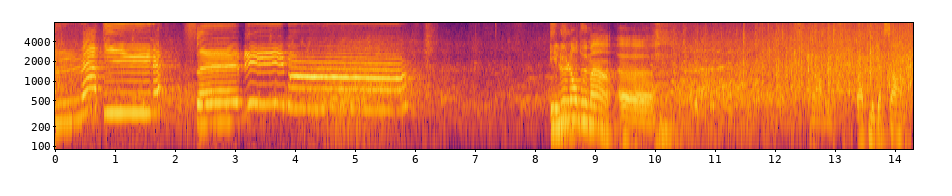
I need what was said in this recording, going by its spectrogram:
Martine, c'est Bibou. Et le lendemain, euh... non mais faut pas applaudir ça. hein.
